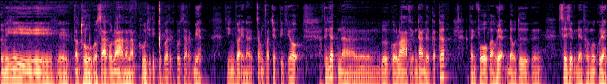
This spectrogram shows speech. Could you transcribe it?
Đối với ờ, đặc thù của xã Cổ Loa là làm khu di tích quốc gia đặc biệt, chính vậy là trong phát triển kinh tế hội, thứ nhất là đối với Cổ Loa thì cũng đang được các cấp thành phố và huyện đầu tư ừ, xây dựng đền thờ ngô quyền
